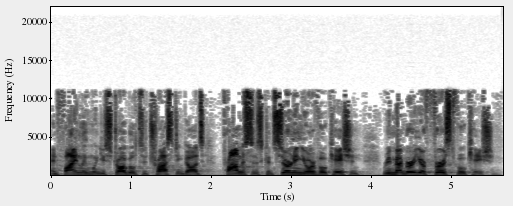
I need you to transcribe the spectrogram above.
And finally, when you struggle to trust in God's promises concerning your vocation, remember your first vocation.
